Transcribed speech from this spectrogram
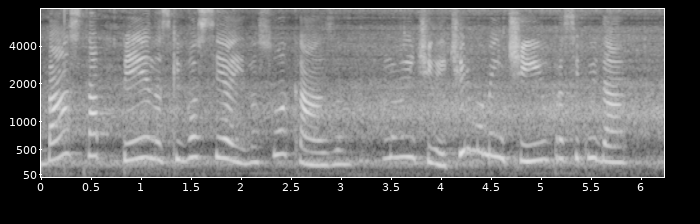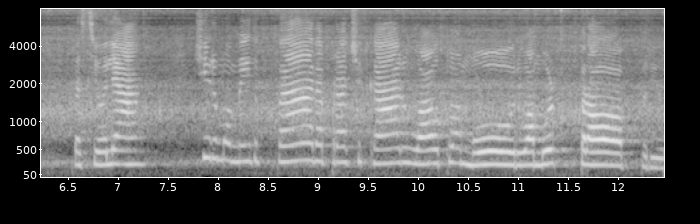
Basta apenas que você aí na sua casa, um momentinho aí, tire um momentinho para se cuidar, para se olhar. Tire um momento para praticar o alto amor, o amor próprio.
